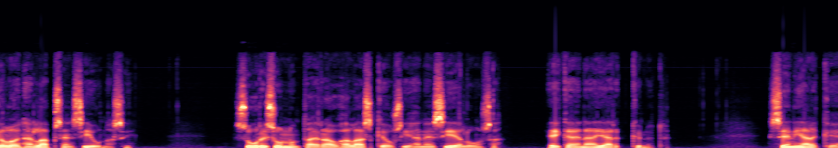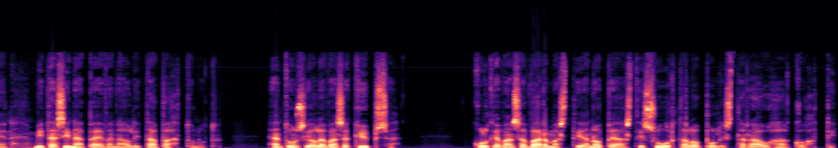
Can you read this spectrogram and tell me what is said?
jolloin hän lapsen siunasi. Suuri sunnuntai-rauha laskeusi hänen sieluunsa, eikä enää järkkynyt. Sen jälkeen, mitä sinä päivänä oli tapahtunut, hän tunsi olevansa kypsä, kulkevansa varmasti ja nopeasti suurta lopullista rauhaa kohti.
